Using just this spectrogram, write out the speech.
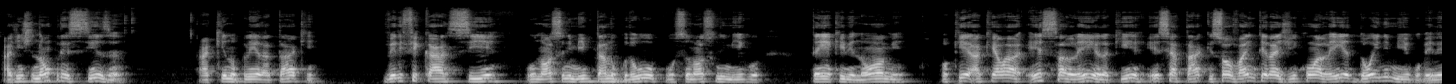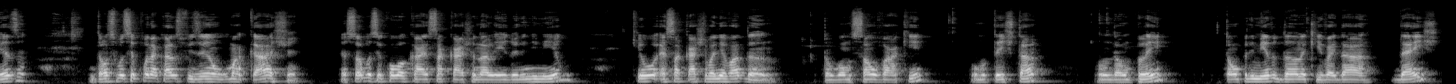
a gente não precisa aqui no player attack verificar se o nosso inimigo está no grupo, se o nosso inimigo tem aquele nome, porque aquela essa layer aqui, esse ataque só vai interagir com a layer do inimigo, beleza? Então se você por acaso fizer alguma caixa, é só você colocar essa caixa na layer do inimigo, que essa caixa vai levar dano. Então vamos salvar aqui, vamos testar, vamos dar um play. Então o primeiro dano aqui vai dar 10,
